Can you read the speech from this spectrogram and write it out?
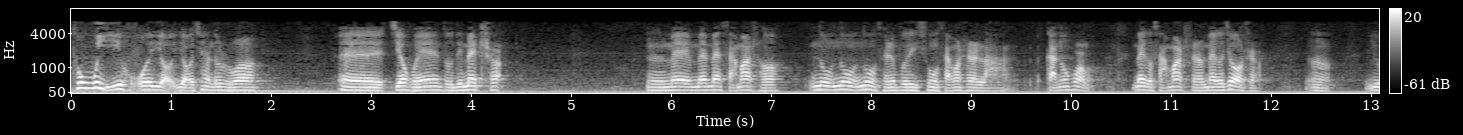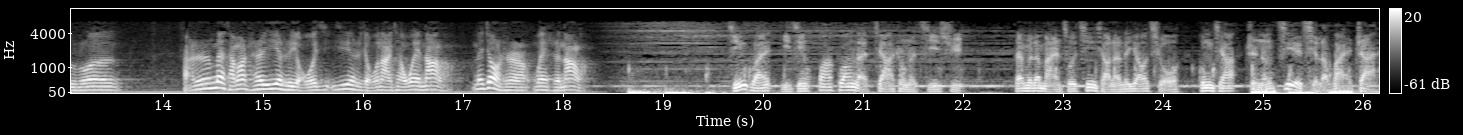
从五一以后要要钱都是说，呃，结婚都得买车，嗯，买买买三马车，农农农村的不得用三马车拉干农活嘛，买个三马车，买个轿车，嗯，又说，反正买三马车也是要我也是叫我拿钱，我也拿了，买轿车我也是拿了。尽管已经花光了家中的积蓄，但为了满足金小兰的要求，龚家只能借起了外债。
